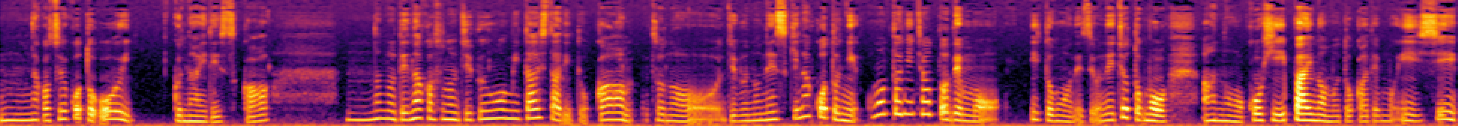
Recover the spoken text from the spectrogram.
うん、なんかそういうこと多くないですか？うんなのでなんかその自分を満たしたりとかその自分のね好きなことに本当にちょっとでもいいと思うんですよね。ちょっともうあのコーヒー一杯飲むとかでもいいし、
